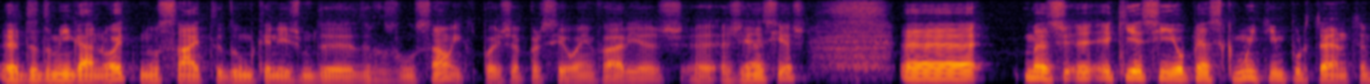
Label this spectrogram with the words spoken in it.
uh, de domingo à noite no site do mecanismo de, de resolução e que depois apareceu em várias uh, agências. mas aqui assim, eu penso que muito importante,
